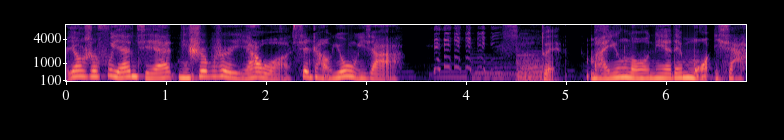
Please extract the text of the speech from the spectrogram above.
要是妇炎洁，你是不是也要我现场用一下？对，马应龙你也得抹一下。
